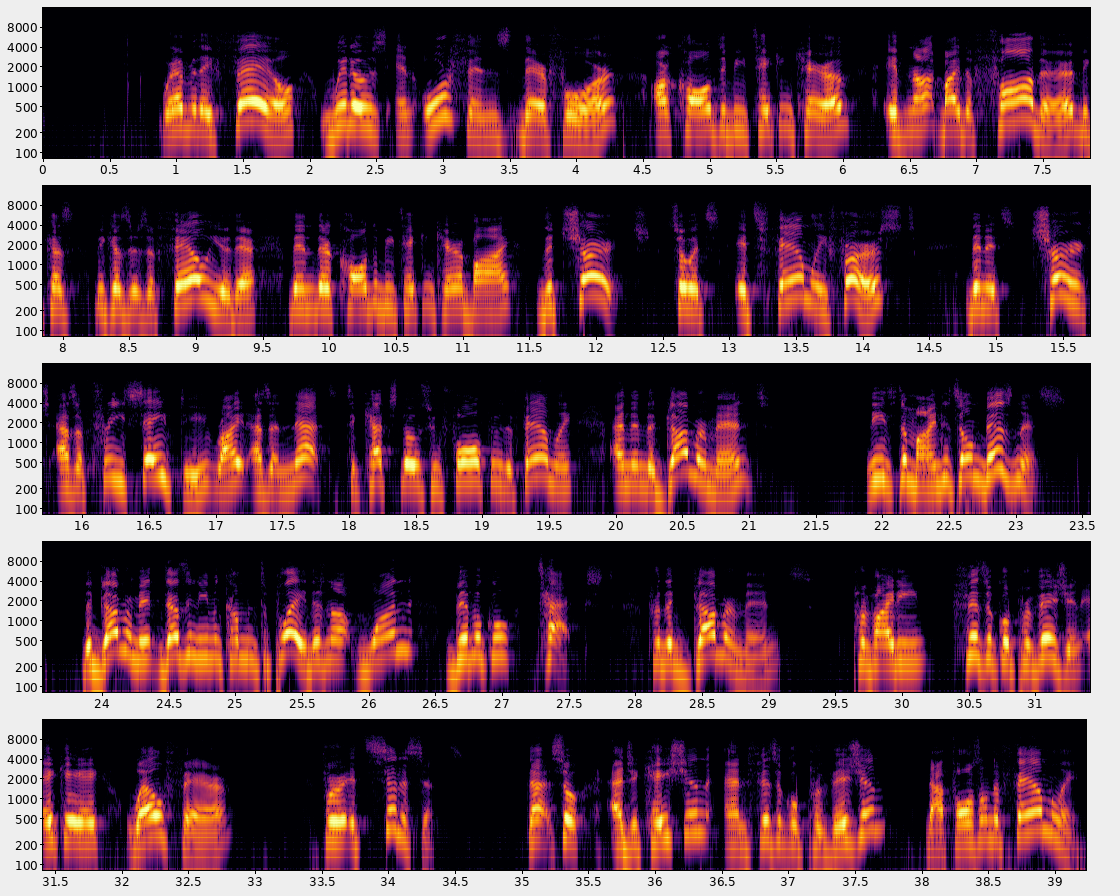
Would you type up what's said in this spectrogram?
Wherever they fail, widows and orphans, therefore, are called to be taken care of, if not by the father, because, because there's a failure there, then they're called to be taken care of by the church. So it's, it's family first, then it's church as a free safety, right, as a net to catch those who fall through the family, and then the government needs to mind its own business. The government doesn't even come into play. There's not one biblical text for the government providing physical provision, aka welfare, for its citizens. That, so education and physical provision, that falls on the family.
